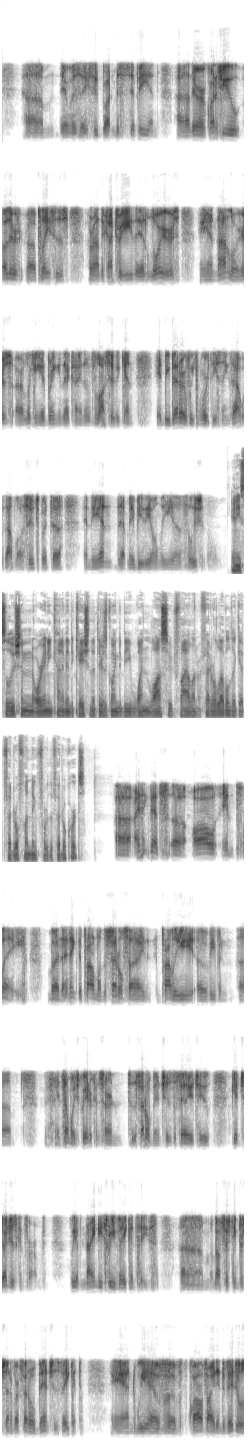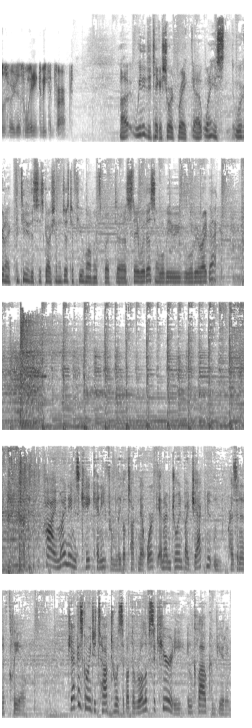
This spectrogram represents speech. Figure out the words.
Um, there was a suit brought in Mississippi, and uh, there are quite a few other uh, places around the country that lawyers and non-lawyers are looking at bringing that kind of lawsuit. Again, it'd be better if we can work these things out without lawsuits, but uh, in the end, that may be the only uh, solution. Any solution or any kind of indication that there's going to be one lawsuit filed on a federal level to get federal funding for the federal courts? Uh, I think that's uh, all in play. But I think the problem on the federal side, probably of even uh, in some ways greater concern to the federal bench, is the failure to get judges confirmed. We have 93 vacancies. Um, about 15% of our federal bench is vacant. And we have uh, qualified individuals who are just waiting to be confirmed. Uh, we need to take a short break. Uh, why don't you? We're going to continue this discussion in just a few moments, but uh, stay with us, and we'll be we'll be right back. Hi, my name is Kate Kenny from Legal Talk Network, and I'm joined by Jack Newton, president of Clio. Jack is going to talk to us about the role of security in cloud computing.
